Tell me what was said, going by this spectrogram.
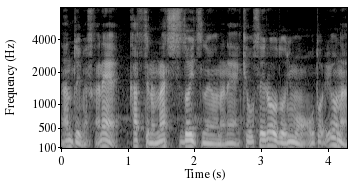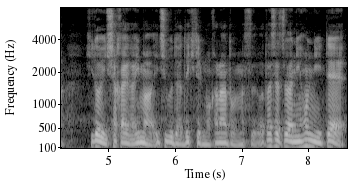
何と言いますかねかつてのナチスドイツのようなね強制労働にも劣るようなひどい社会が今一部ではできているのかなと思います。私たちは日本にいて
